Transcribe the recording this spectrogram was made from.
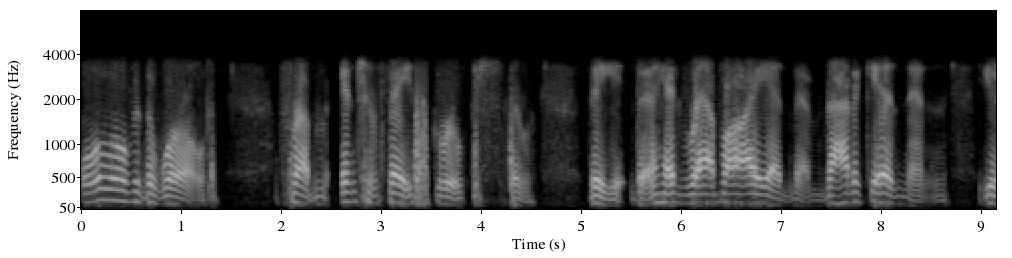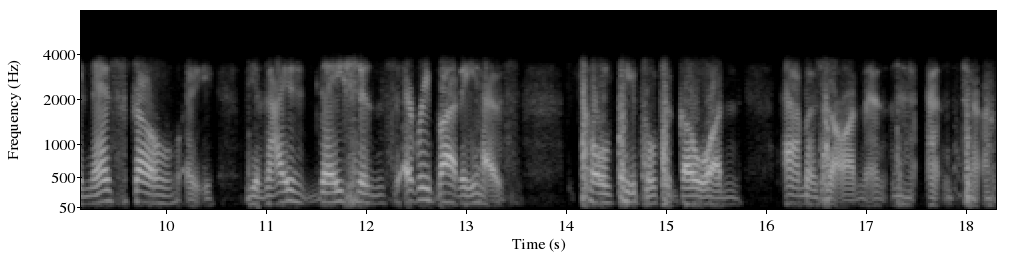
all over the world from interfaith groups, the the the head rabbi and the Vatican and UNESCO, uh, the United Nations. Everybody has told people to go on Amazon and and uh,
